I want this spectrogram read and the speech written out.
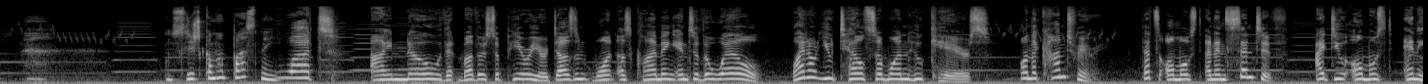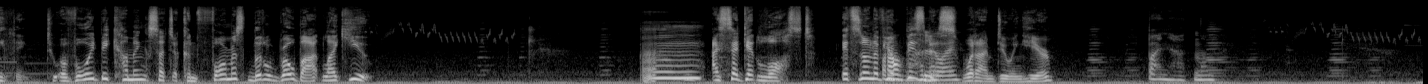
Он слишком опасный. What? I know that Mother Superior doesn't want us climbing into the well. Why don't you tell someone who cares? On the contrary, that's almost an incentive. I'd do almost anything to avoid becoming such a conformist little robot like you. um, I said get lost. It's none of your business Проваливай. what I'm doing here. Понятно.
